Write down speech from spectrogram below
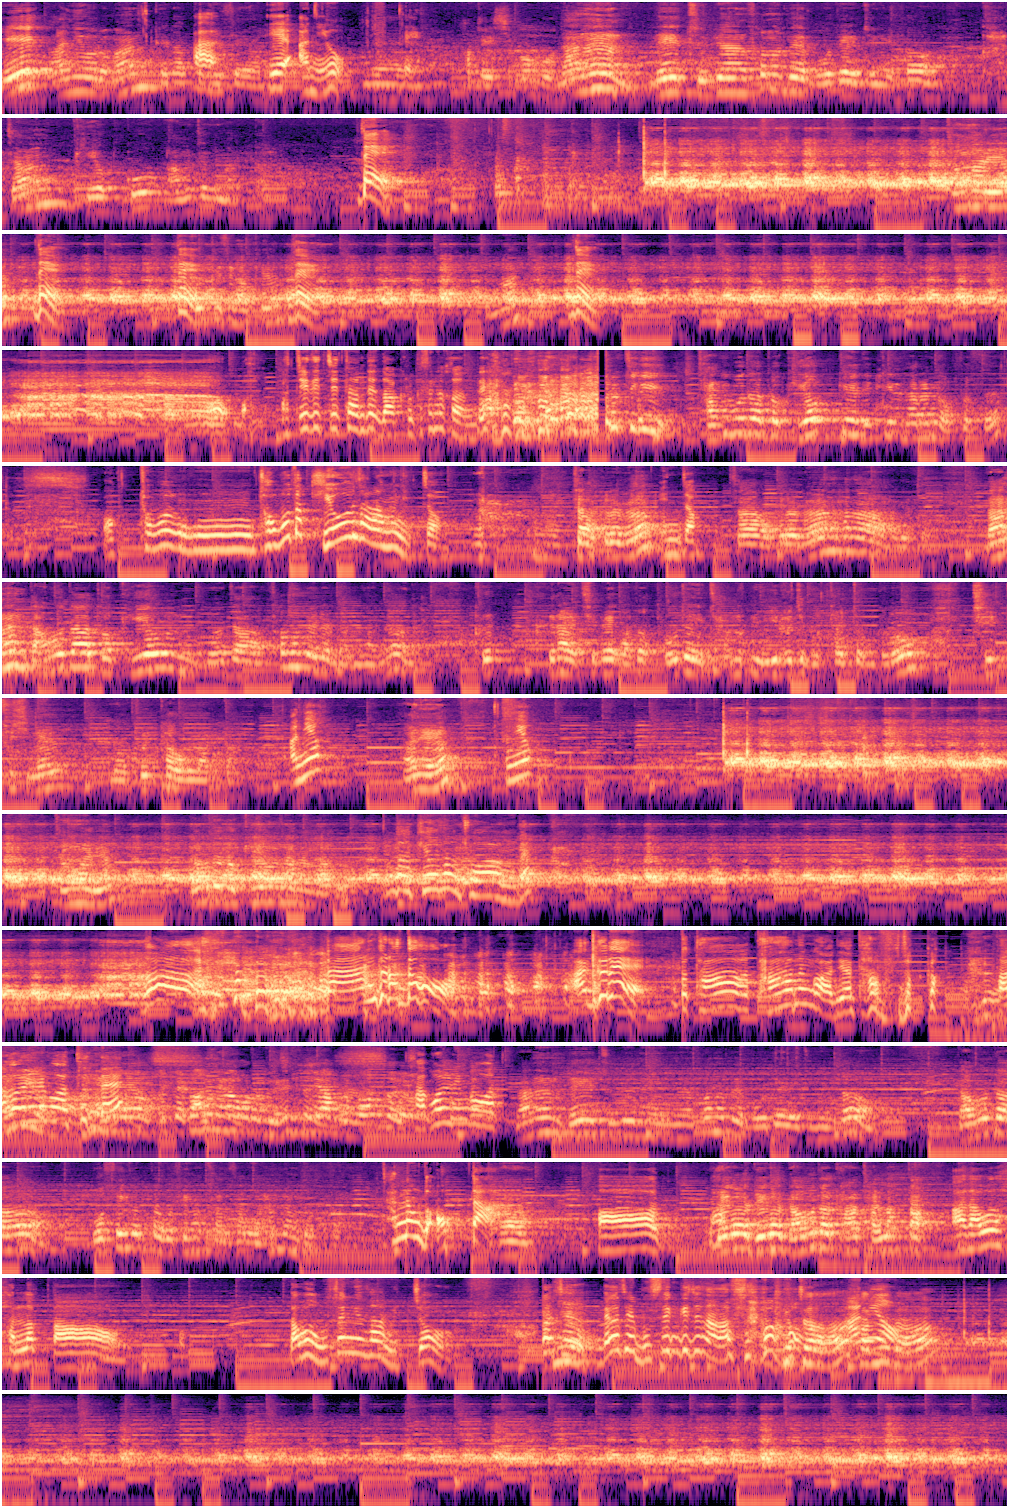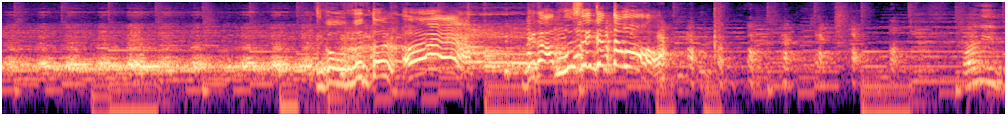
예, 아니오로만 대답해 아, 주세요. 예, 아니요. 네. 네. 갑자기 10번 보 나는 내 주변 선후배 모델 중에서 가장 귀엽고 앙증맞다. 네. 정말이에요? 네. 네. 그렇게 생각해요? 네. 정말? 네. 찌릿찌릿한데 나 그렇게 생각하는데? 솔직히 자기보다 더 귀엽게 느끼는 사람이 없었어요? 어, 저보, 음, 저보다 귀여운 사람은 있죠. 자, 그러면 인정. 자, 그러면 하나 하겠습니다. 나는 나보다 더 귀여운 여자 선후배를 만나면 그 그날 집에 가서 도저히 잠을 이루지 못할 정도로 질투심에 뭐 불타올랐다. 아니요? 아니에요? 아니요? 사람 좋아하는데? 아! 나안 그렇다고! 안 그래! 다, 다 하는 거 아니야? 다 무조건. 다 걸리는 거 같은데? 아니에요. 그때 저번에 마지막으로 그거 진지 했어요. 한번 썼어요 다 걸린 거 같... 나는 내 주변에 있는 선후배 모델 중에서 나보다 못생겼다고 생각하는 사람이 한 명도 없다. 한 명도 없다. 아, 아, 내가 내가 나보다 다 잘났다. 아 나보다 달랐다. 나보다 못생긴 사람 있죠? 내가 제일. 내가 제일 못생기진 않았어요. 자, 아니요. 갑니다. 이거 은근 떨, 어! 내가 안 못생겼다고! 아니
